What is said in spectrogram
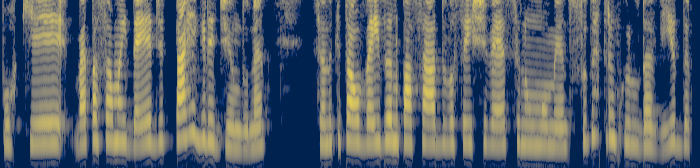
Porque vai passar uma ideia de estar tá regredindo, né? Sendo que talvez ano passado você estivesse num momento super tranquilo da vida,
